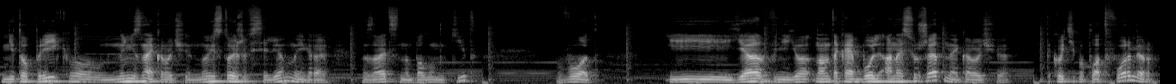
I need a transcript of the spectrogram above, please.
не то приквел, ну не знаю, короче, но из той же вселенной игра, называется на Balloon Kid. Вот. И я в нее... ну, Она такая боль... Она сюжетная, короче. Такой типа платформер.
